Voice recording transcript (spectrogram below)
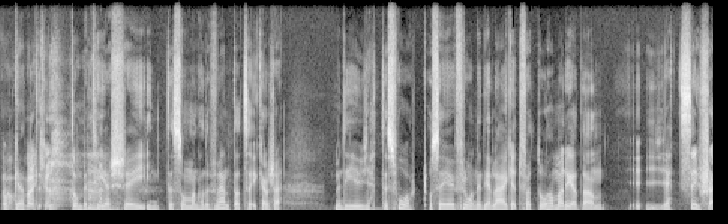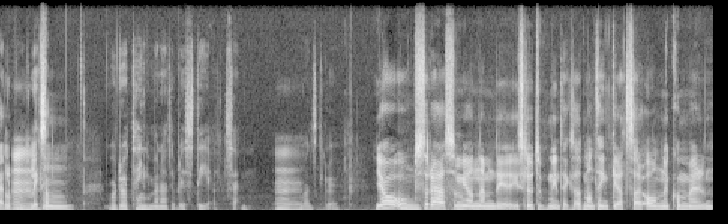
Ja, Och att verkligen. de beter sig inte som man hade förväntat sig kanske. Men det är ju jättesvårt att säga ifrån i det läget. För att då har man redan gett sig själv. Mm. Liksom. Mm. Och då tänker man att det blir stelt sen. Mm. Du... Ja, och Mm. också det här som jag nämnde i slutet på min text, att man tänker att så här, "Ah, nu kommer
